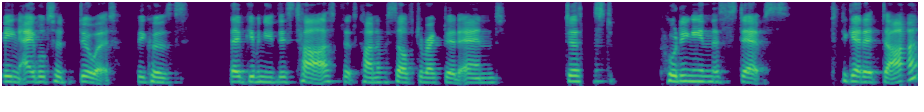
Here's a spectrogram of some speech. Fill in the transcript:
being able to do it because they've given you this task that's kind of self-directed and just putting in the steps to get it done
